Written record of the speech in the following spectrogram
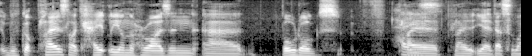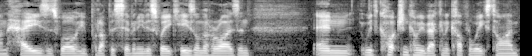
We've got players like Haitley on the horizon, uh, Bulldogs player, Hayes. player, yeah, that's the one. Hayes as well, who put up a 70 this week. He's on the horizon. And with Cotchin coming back in a couple of weeks' time,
